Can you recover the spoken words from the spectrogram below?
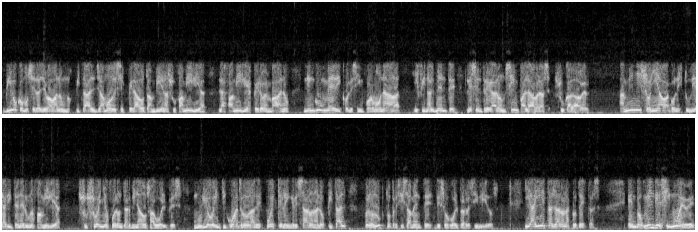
vio cómo se la llevaban a un hospital, llamó desesperado también a su familia, la familia esperó en vano, ningún médico les informó nada y finalmente les entregaron sin palabras su cadáver. Amini soñaba con estudiar y tener una familia. Sus sueños fueron terminados a golpes. Murió 24 horas después que la ingresaron al hospital, producto precisamente de esos golpes recibidos. Y ahí estallaron las protestas. En 2019,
